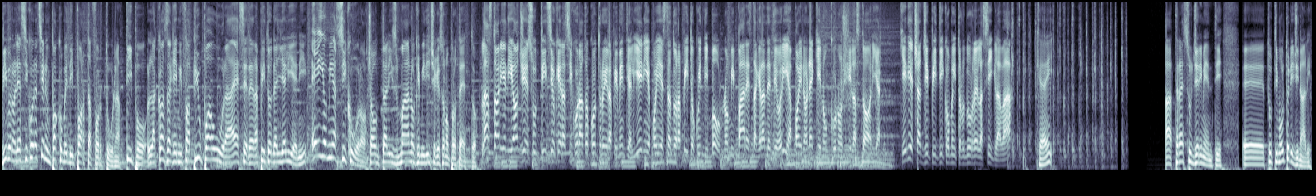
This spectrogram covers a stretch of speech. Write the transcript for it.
vivono le assicurazioni un po' come dei portafortuna. Tipo, la cosa che mi fa più paura è essere rapito dagli alieni e io mi assicuro, ho un talismano che mi dice che sono protetto. La storia di oggi è su un tizio che era assicurato contro i rapimenti alieni e poi è stato rapito, quindi boh, non mi pare sta grande teoria, poi non è che non conosci la storia. Chiedi a ChatGPT come introdurre la sigla, va? Ok. Ha tre suggerimenti, eh, tutti molto originali.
